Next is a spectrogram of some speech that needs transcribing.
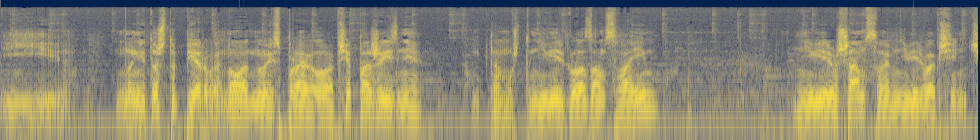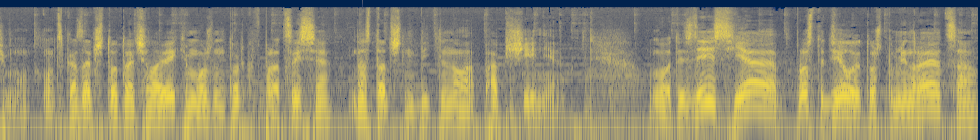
и, ну не то что первое, но одно из правил вообще по жизни, потому что не верь глазам своим, не верь ушам своим, не верь вообще ничему. Вот сказать что-то о человеке можно только в процессе достаточно длительного общения. Вот, и здесь я просто делаю то, что мне нравится.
